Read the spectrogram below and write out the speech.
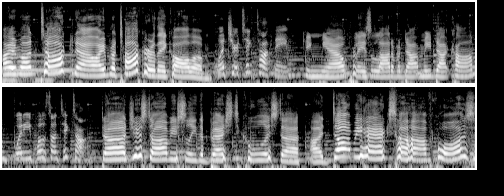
I'm on Talk now. I'm a talker, they call them. What's your TikTok name? King Meow plays a lot of adopt.me.com. What do you post on TikTok? Uh, just obviously the best, coolest, uh, adopt me hacks, haha, of course.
